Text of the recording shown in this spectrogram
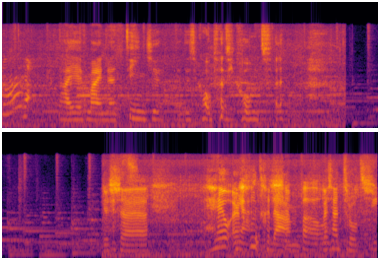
door? Hij heeft mijn eh, tientje, dus ik hoop dat hij komt. Dus eh, heel erg goed gedaan. chapeau. Wij zijn trots.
